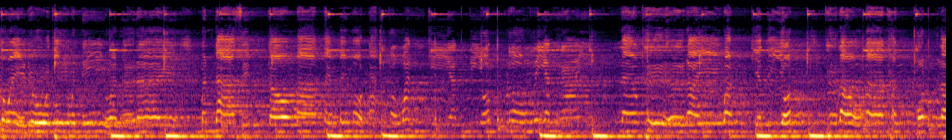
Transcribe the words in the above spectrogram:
ช่วยดูที่วันนี้วันอะไรบรรดาศิษย์เก่ามาเต็มไปหมดอะก็วันเกียรติยศโรงเรียนไง แล้วคืออะไรวันเกียรติยศ เธอเล่ามาทั้งหมดและ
